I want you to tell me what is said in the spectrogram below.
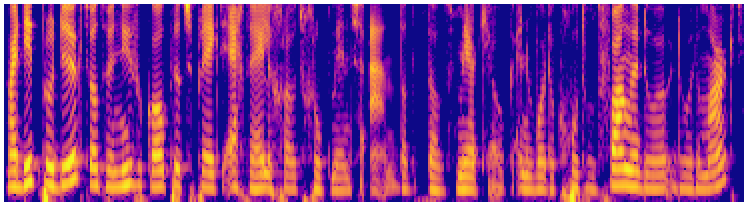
Maar dit product wat we nu verkopen, dat spreekt echt een hele grote groep mensen aan. Dat, dat merk je ook. En wordt ook goed ontvangen door, door de markt.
